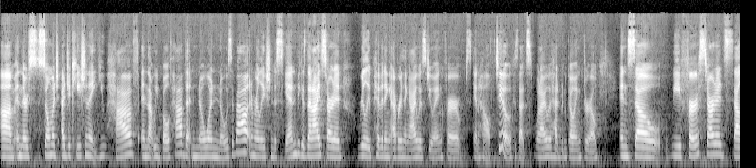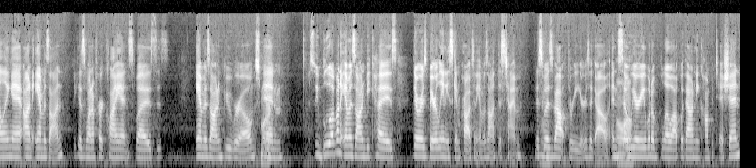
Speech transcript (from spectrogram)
Um, and there's so much education that you have and that we both have that no one knows about in relation to skin. Because then I started really pivoting everything I was doing for skin health too, because that's what I had been going through. And so we first started selling it on Amazon because one of her clients was this Amazon guru. Smart. And so we blew up on Amazon because there was barely any skin products on Amazon at this time. This was about three years ago. And Mm. Oh, so wow. we were able to blow up without any competition.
